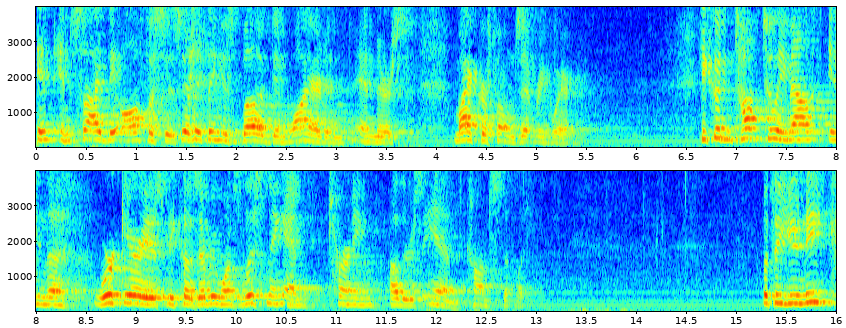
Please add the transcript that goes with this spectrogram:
in, inside the offices. Everything is bugged and wired, and, and there's microphones everywhere. He couldn't talk to him out in the work areas because everyone's listening and turning others in constantly. But the unique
